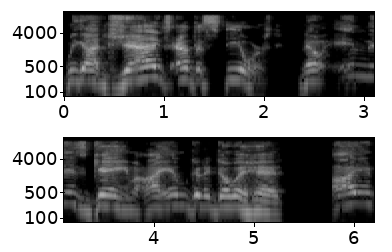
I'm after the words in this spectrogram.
we got Jags at the Steelers. Now, in this game, I am going to go ahead. I am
